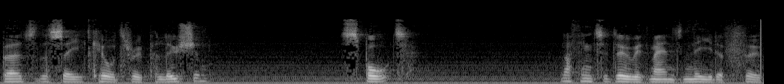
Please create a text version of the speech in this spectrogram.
birds of the sea killed through pollution, sport, nothing to do with man's need of food.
